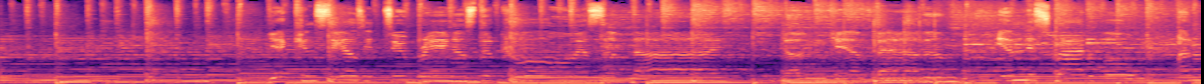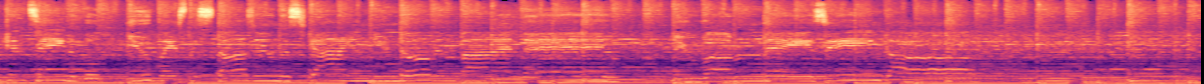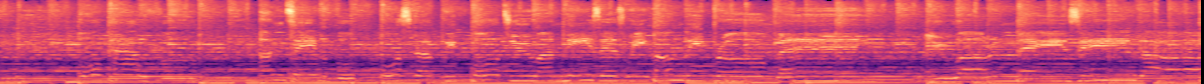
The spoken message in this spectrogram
Yet conceals it to bring us the coolness of night. None can fathom, indescribable, uncontainable. You place the stars in the sky and you know them by name. You are amazing, God. All powerful, untamable, awestruck, we fall to our knees as we humbly proclaim. You are amazing, God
